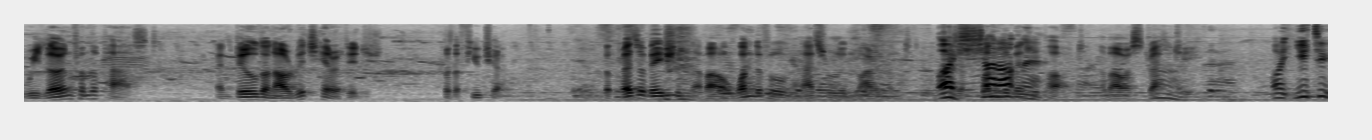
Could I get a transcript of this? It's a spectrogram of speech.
We learn from the past and build on our rich heritage for the future. The preservation of our wonderful natural environment Oi, is a shut up, fundamental man. part of our strategy. Oh, you too.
